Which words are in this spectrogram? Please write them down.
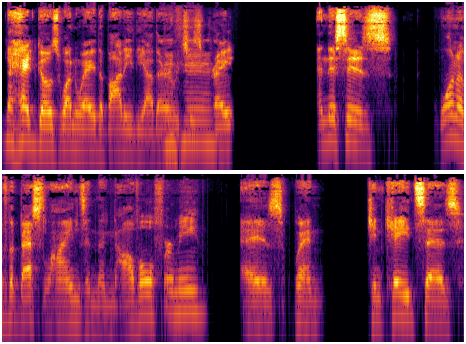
the head goes one way, the body the other, which is Mhm. great. And this is one of the best lines in the novel for me is when Kincaid says,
